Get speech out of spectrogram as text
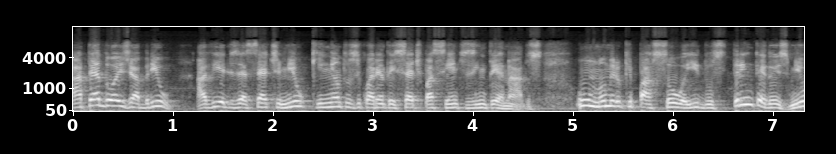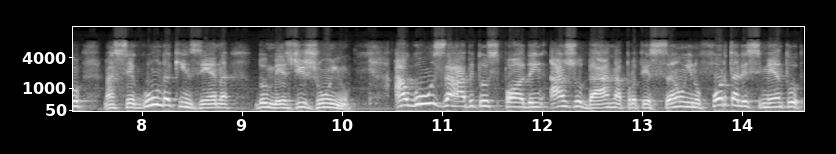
até 2 de abril, havia 17.547 pacientes internados, um número que passou aí dos 32 mil na segunda quinzena do mês de junho. Alguns hábitos podem ajudar na proteção e no fortalecimento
